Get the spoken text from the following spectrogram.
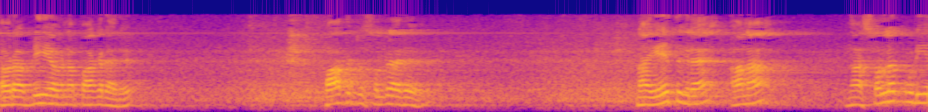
அவர் அப்படியே அவனை பார்க்குறாரு. பார்த்துட்டு சொல்கிறாரு நான் ஏற்றுக்கிறேன் ஆனால் நான் சொல்லக்கூடிய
